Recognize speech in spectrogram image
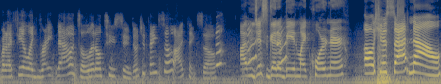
But I feel like right now it's a little too soon. Don't you think so? I think so. I'm just gonna be in my corner. Oh, she's sad now.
